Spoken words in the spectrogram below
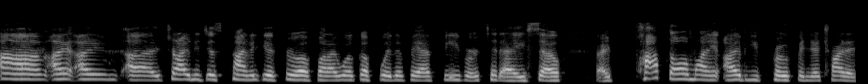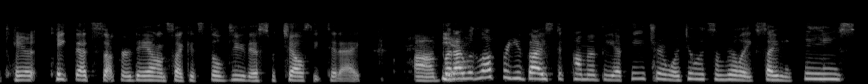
um, I, I'm uh, trying to just kind of get through it. But I woke up with a bad fever today. So I popped all my ibuprofen to try to tear, take that sucker down so I could still do this with Chelsea today. Um, but Yeah. I would love for you guys to come and be a patron. We're doing some really exciting things.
